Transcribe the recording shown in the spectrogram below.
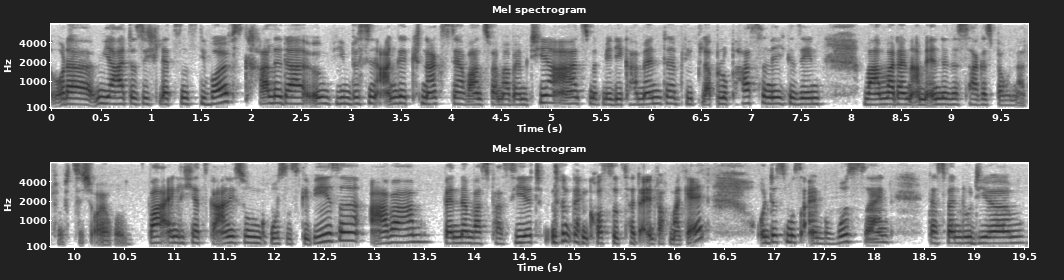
oder mir hatte sich letztens die Wolfskralle da irgendwie ein bisschen angeknackst. Der waren zweimal beim Tierarzt mit Medikamente, bliblablub, hast du nicht gesehen, waren wir dann am Ende des Tages bei 150 Euro. War eigentlich jetzt gar nicht so ein großes Gewese, aber wenn dann was passiert, dann kostet es halt einfach mal Geld. Und es muss einem bewusst sein, dass wenn du dir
